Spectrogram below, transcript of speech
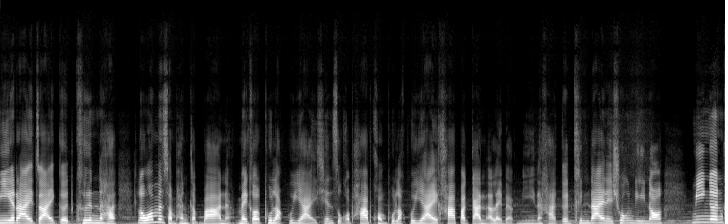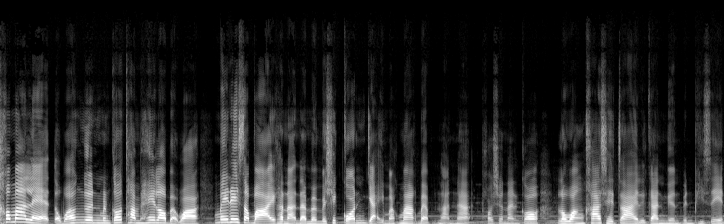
มีรายจ่ายเกิดขึ้นนะคะ เราว่ามันสัมพันธ์กับบ้านอะไม่ก็ผู้หลักผู้ใหญ่เช่นสุขภาพของผู้หลักผู้ใหญ่ค่าประกันอะไรแบบนี้นะคะ เกิดขึ้นได้ในช่วงนี้เนาะมีเงินเข้ามาแหละ แต่ว่าเงินมันก็ทำให้เราแบบว่าไม่ได้สบายขนาดนั้นมันไม่ใช่ก้อนใหญ่มากๆแบบนั้นน่ะเพราะฉะนั้นก็ระวังค่าใช้จ่ายหรือการเงินเป็นพิเศษ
